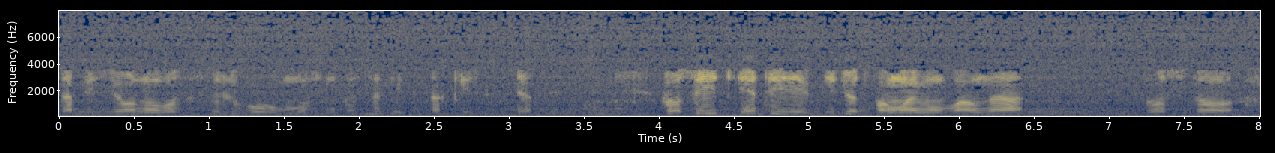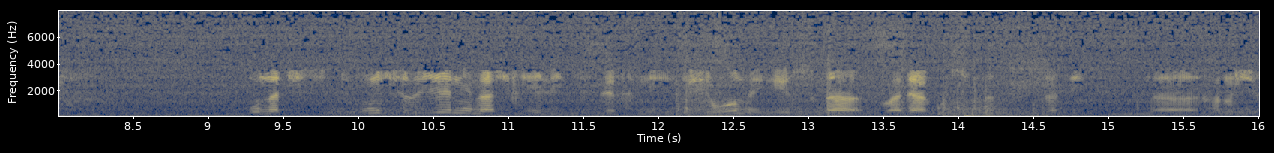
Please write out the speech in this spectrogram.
до пенсионного возраста любого можно посадить, как есть. Просто это идет, по-моему, волна просто уничтожение наших элит, верхние эшелоны, и сюда садить на хороших местах.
